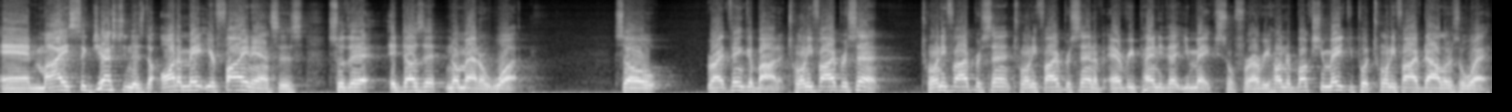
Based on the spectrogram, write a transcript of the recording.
And my suggestion is to automate your finances so that it does it no matter what. So, right, think about it 25%. 25%, 25% of every penny that you make. So for every 100 bucks you make, you put $25 away.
